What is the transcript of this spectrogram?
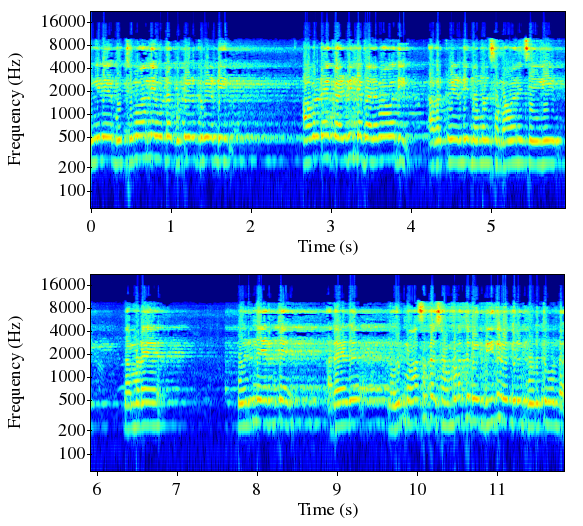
ഇങ്ങനെ ബുദ്ധിമാന്യമുള്ള കുട്ടികൾക്ക് വേണ്ടി അവരുടെ കഴിവിന്റെ പരമാവധി അവർക്ക് വേണ്ടി നമ്മൾ സംഭാവന ചെയ്യുകയും നമ്മുടെ ഒരു നേരത്തെ അതായത് ഒരു മാസത്തെ ശമ്പളത്തിന് ഒരു വീതമെങ്കിലും കൊടുത്തുകൊണ്ട്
